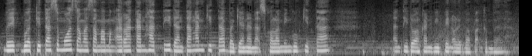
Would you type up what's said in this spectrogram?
Baik buat kita semua sama-sama mengarahkan hati dan tangan kita bagian anak sekolah minggu kita. Nanti doakan dipimpin oleh Bapak Gembala.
